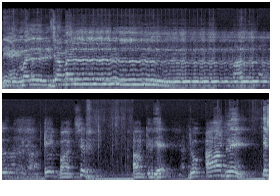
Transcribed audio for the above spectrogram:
نعم الجمل۔ ایک بات صرف آپ کے لیے، جو آپ نے اس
